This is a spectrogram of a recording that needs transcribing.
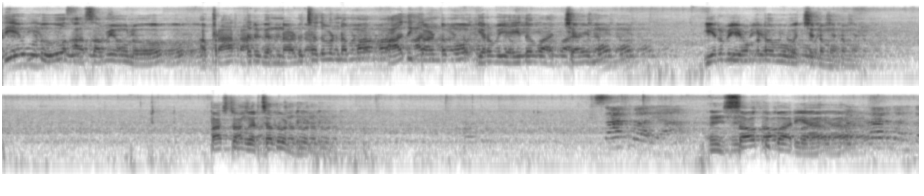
దేవుడు ఆ సమయంలో ఆ ప్రార్థన విన్నాడు. చదవండమ్మా. ఆది కాండము ఇరవై ఐదవ అధ్యాయము ఇరవై ఒకటవ వచ్చినము పాస్టమ్ గారు చదవండి ఇస్సాకు ఇసాకు సాకు భార్య కనుక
